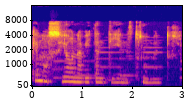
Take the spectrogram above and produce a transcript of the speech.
qué emoción habita en ti en estos momentos.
